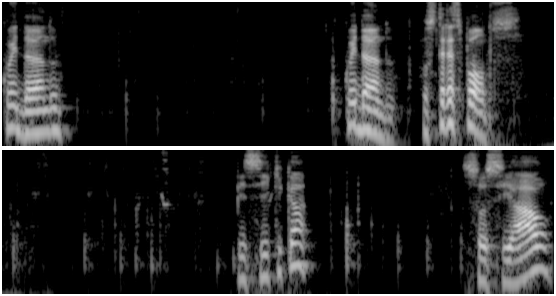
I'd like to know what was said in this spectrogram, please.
cuidando, cuidando. Os três pontos. Psíquica, social,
